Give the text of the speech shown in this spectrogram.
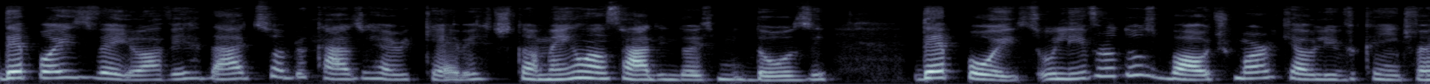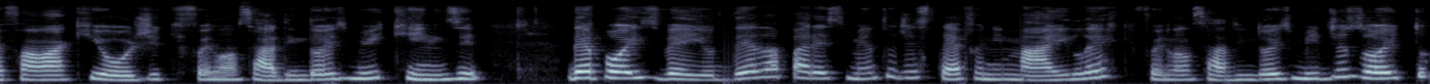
Depois veio A Verdade sobre o Caso Harry Cabert, também lançado em 2012. Depois, O Livro dos Baltimore, que é o livro que a gente vai falar aqui hoje, que foi lançado em 2015. Depois veio Desaparecimento de Stephanie Myler, que foi lançado em 2018.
